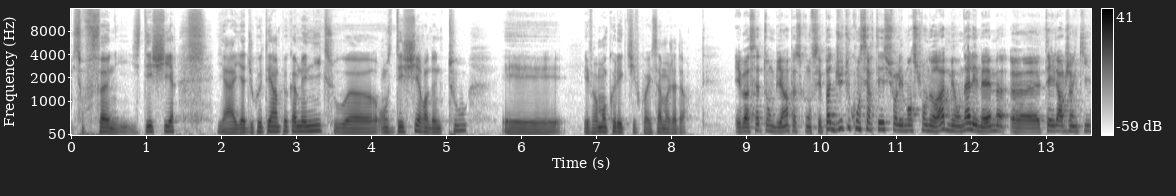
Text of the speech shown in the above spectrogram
ils sont fun, ils se déchirent. Il y a, y a du côté un peu comme les Knicks où euh, on se déchire, on donne tout et, et vraiment collectif. Quoi. Et ça, moi, j'adore. Et bah ça tombe bien parce qu'on s'est pas du tout concerté sur les mentions honorables, mais on a les mêmes. Euh, Taylor Jenkins,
